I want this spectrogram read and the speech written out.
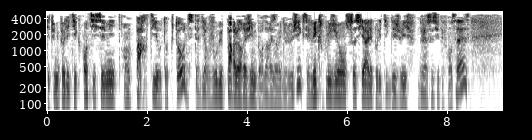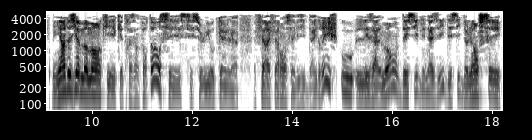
qui est une politique antisémite en partie autochtone, c'est-à-dire voulue par le régime pour des raisons idéologiques. C'est l'exclusion sociale et politique des Juifs de la société française. Mais il y a un deuxième moment qui est, très important, c'est celui auquel fait référence la visite d'Heydrich, où les Allemands décident, les nazis décident de lancer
